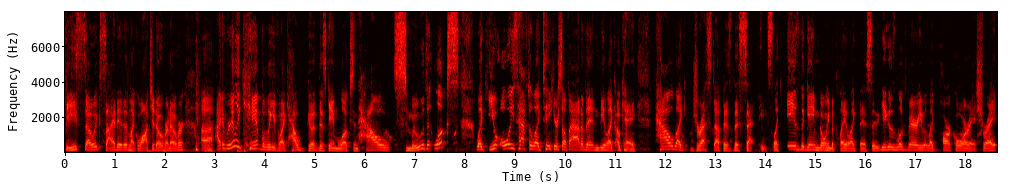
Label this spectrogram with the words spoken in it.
be so excited and like watch it over and over. Uh, I really can't believe like how good this game looks and how smooth it looks. Like you always have to like take yourself out of it and be like, okay, how like dressed up is this set piece? Like, is the game going to play like this? It, it looks very like parkour ish, right?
